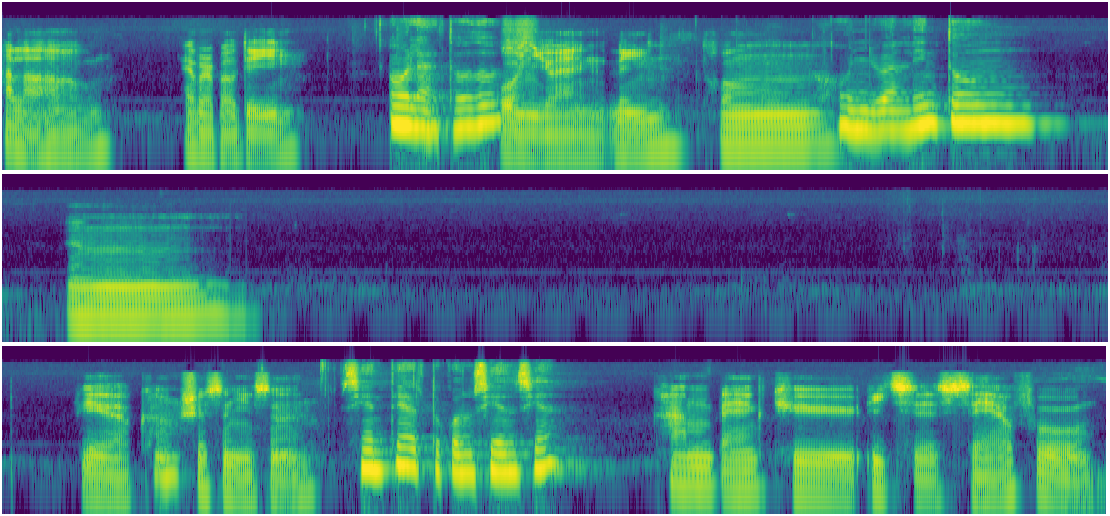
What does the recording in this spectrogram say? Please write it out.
Hello, everybody. Hola a todos. Bon Yuan Lin Tong. Hun Yuan Linton. Mm. Feel consciousness Siente a tu conciencia come back to itself. Be itself.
